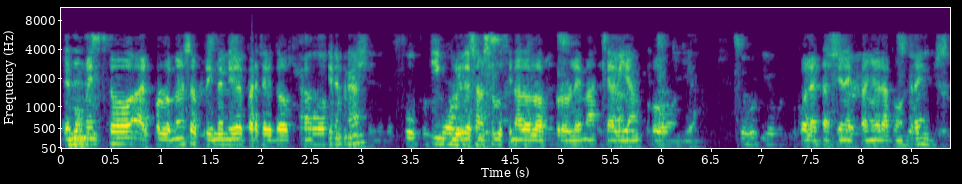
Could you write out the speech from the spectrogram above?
de momento, al, por lo menos al primer nivel parece que todo funciona, incluidos han solucionado los problemas que habían con, con la estación española con REMS.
